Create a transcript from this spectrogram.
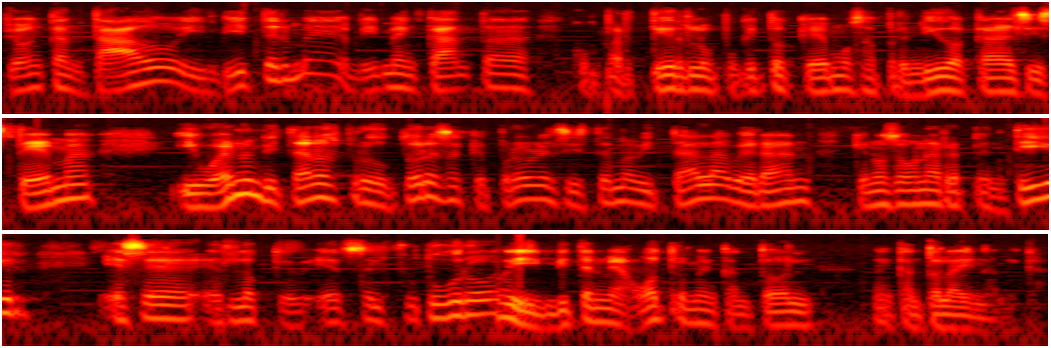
Yo encantado, invítenme. A mí me encanta compartir lo poquito que hemos aprendido acá del sistema. Y bueno, invitar a los productores a que prueben el sistema Vitala, verán que no se van a arrepentir. Ese es lo que es el futuro. Y invítenme a otro, me encantó, me encantó la dinámica.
